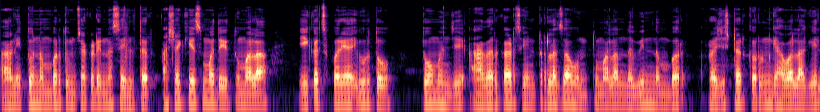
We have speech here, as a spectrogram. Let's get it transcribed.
आणि तो नंबर तुमच्याकडे नसेल तर अशा केसमध्ये तुम्हाला एकच पर्याय उरतो. तो म्हणजे आधार कार्ड सेंटरला जाऊन तुम्हाला नवीन नंबर रजिस्टर करून घ्यावा लागेल.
